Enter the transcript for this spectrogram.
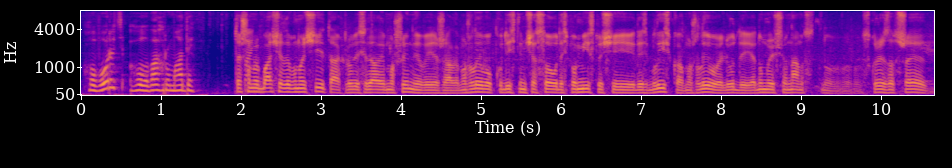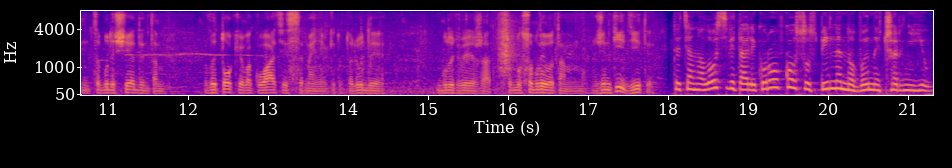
говорить голова громади. Те, що ми бачили вночі, так, люди сідали в машини і виїжджали. Можливо, кудись тимчасово, десь по місту чи десь близько, а можливо, люди. Я думаю, що нам, ну, скоріш за все, це буде ще один там виток евакуації з Семенівки. Тобто люди будуть виїжджати. Особливо там жінки, діти. Тетяна Лось, Віталій Коровко, Суспільне новини Чернігів.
